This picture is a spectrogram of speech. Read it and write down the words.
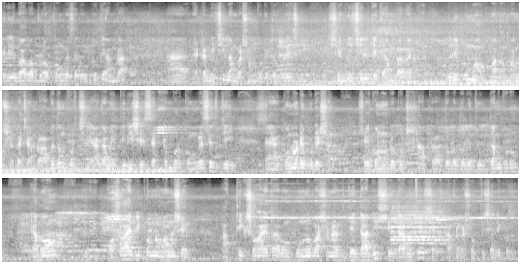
তিরিশ বাগমা ব্লক কংগ্রেসের উদ্যোগে আমরা একটা মিছিল আমরা সংগঠিত করেছি। সেই মিছিল থেকে আমরা উদয়পুর মহকুমার মানুষের কাছে আমরা আবেদন করছি, আগামী তিরিশে সেপ্টেম্বর কংগ্রেসের যেই গণডেপুটেশন, সেই গণডেপুটেশন আপনারা দলে দলে যোগদান করুন এবং অসহায় বিপন্ন মানুষের আর্থিক সহায়তা এবং পুনর্বাসনের যে দাবি, সেই দাবিকে আপনারা শক্তিশালী করুন।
